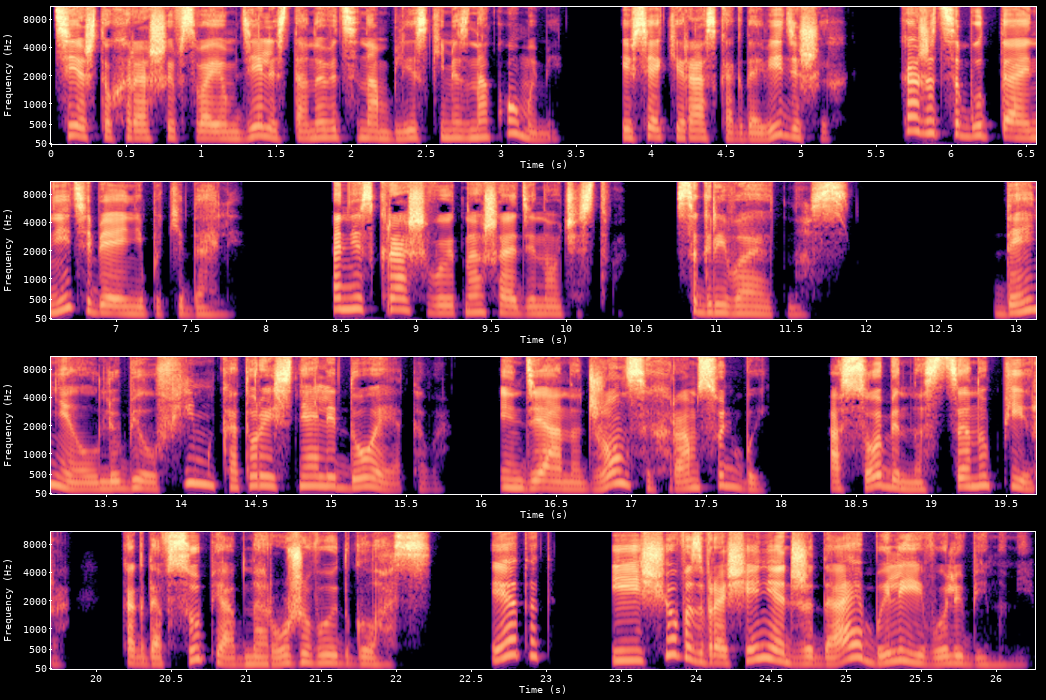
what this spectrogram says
Те, что хороши в своем деле, становятся нам близкими знакомыми. И всякий раз, когда видишь их, кажется, будто они тебя и не покидали. Они скрашивают наше одиночество, согревают нас. Дэниел любил фильм, который сняли до этого. «Индиана Джонс и храм судьбы». Особенно сцену пира, когда в супе обнаруживают глаз. Этот и еще «Возвращение джедая» были его любимыми.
